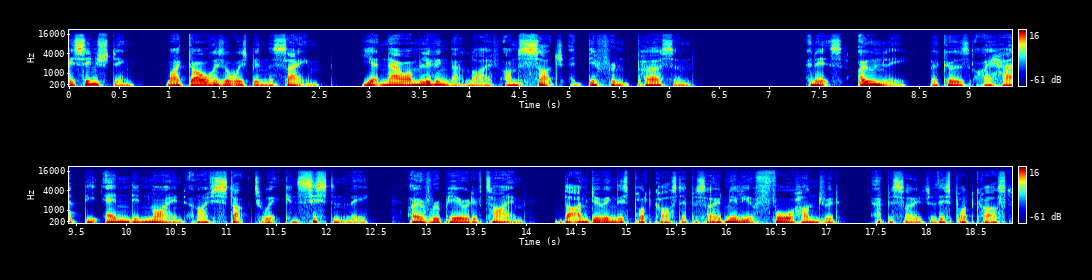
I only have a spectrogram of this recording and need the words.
it's interesting, my goal has always been the same, yet now I'm living that life. I'm such a different person. And it's only because I had the end in mind and I've stuck to it consistently over a period of time that I'm doing this podcast episode, nearly at 400 episodes of this podcast.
